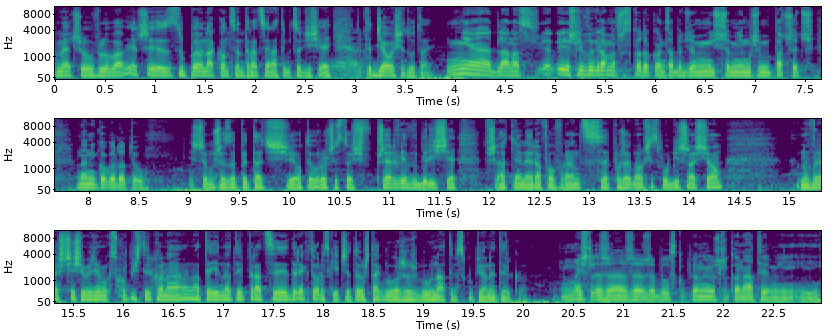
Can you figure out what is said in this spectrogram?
meczu w Lubawie, czy zupełna koncentracja na tym, co dzisiaj to działo się tutaj? Nie, dla nas, je- jeśli wygramy wszystko do końca, będziemy mistrzem, nie musimy patrzeć na nikogo do tyłu. Jeszcze muszę zapytać o tę uroczystość w przerwie. Wy byliście w szatni, ale Rafał Franc pożegnał się z publicznością. No wreszcie się będzie mógł skupić tylko na, na, tej, na tej pracy dyrektorskiej. Czy to już tak było, że już był na tym skupiony tylko? Myślę, że, że, że był skupiony już tylko na tym i, i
